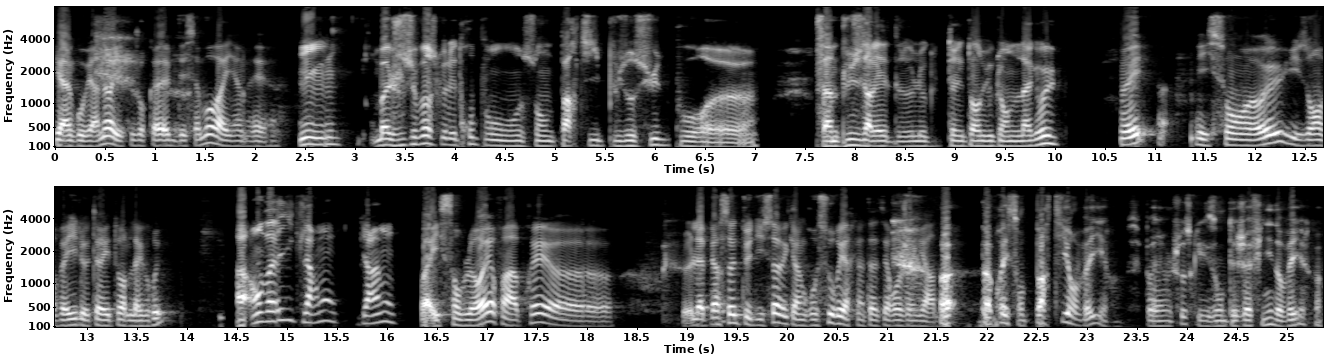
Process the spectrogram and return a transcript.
Il y a un gouverneur, il y a toujours quand même des samouraïs, hein, mais Mhm. Bah je suppose que les troupes ont- sont parties plus au sud pour. euh, Enfin, plus vers les- le, le territoire du clan de la grue. oui, ils sont eux, ils ont envahi le territoire de la grue. Ah, envahi, clairement, carrément. Bah, il semblerait. Enfin, après, euh, la personne te dit ça avec un gros sourire quand t'interroges un garde. Ah, après, ils sont partis envahir. C'est pas la même chose qu'ils ont déjà fini d'envahir, quoi.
